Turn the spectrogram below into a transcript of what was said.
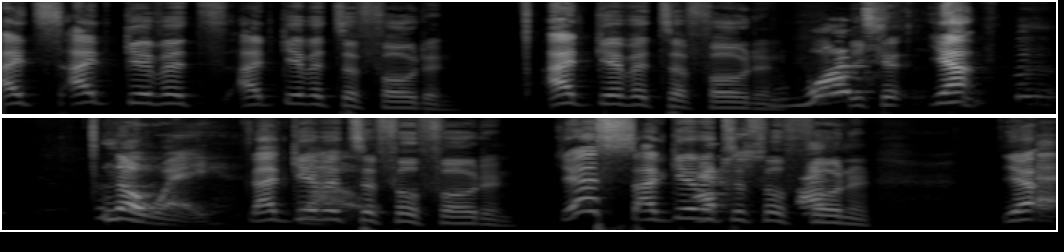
I'd I'd give it I'd give it to Foden. I'd give it to Foden. What? Because, yeah, No way. I'd give it to Phil Foden. Yes, I'd give it to Abs- Phil Foden. Yeah,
